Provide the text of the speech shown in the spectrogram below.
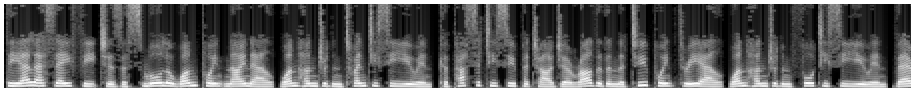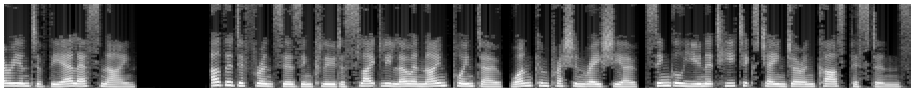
The LSA features a smaller 1.9L 120 cu in capacity supercharger rather than the 2.3L 140 cu in variant of the LS9. Other differences include a slightly lower 9.0, 1 compression ratio, single unit heat exchanger and cast pistons.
